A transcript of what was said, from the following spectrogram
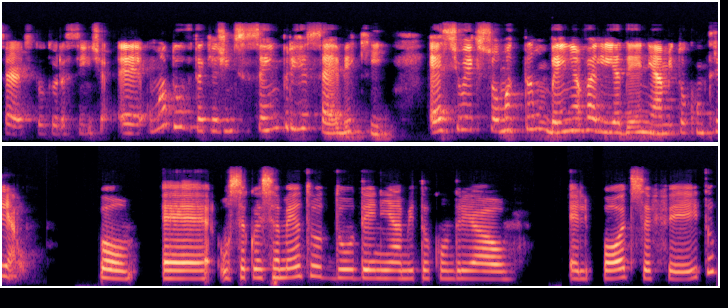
Certo, doutora Cíntia. É, uma dúvida que a gente sempre recebe aqui é se o exoma também avalia DNA mitocondrial. Bom, é, o sequenciamento do DNA mitocondrial ele pode ser feito,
